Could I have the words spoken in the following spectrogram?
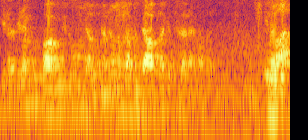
ਜਿਹੜਾ ਜਿਹੜਾ ਫਾਰਮ ਦੀ ਤੁਸੀਂ ਗੱਲ ਕਰ ਰਹੇ ਹੋ ਬੰਦਾ ਪੰਜਾਬ ਦਾ ਕਿੱਥੇ ਦਾ ਰਹਿਣ ਵਾਲਾ ਹੈ? ਇਹ ਮੈਂ ਬਾਹਰ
